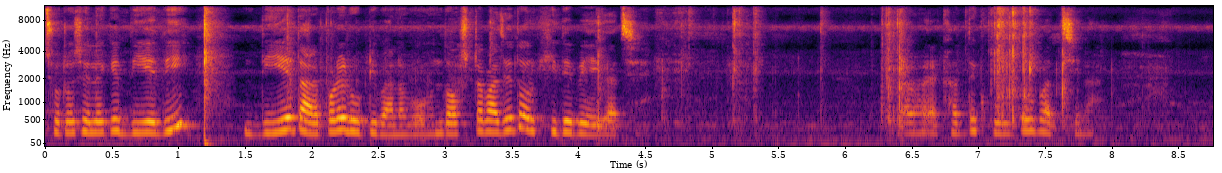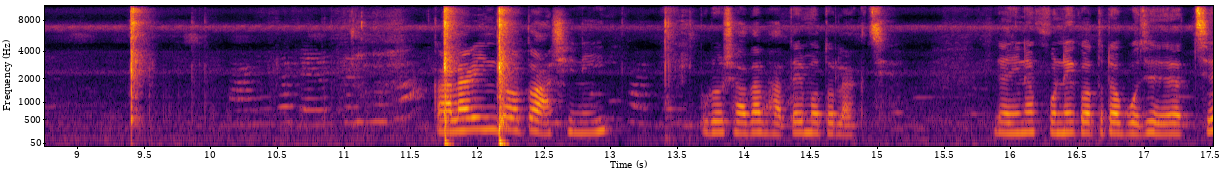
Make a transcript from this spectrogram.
ছোট ছেলেকে দিয়ে দিই। দিয়ে তারপরে রুটি বানাবো। দশটা বাজে তো, ওর খিদে পেয়ে গেছে। আর এক হাতে খুলতেও পাচ্ছি না। কালারিংটা অত আসেনি। পুরো সাদা ভাতের মতো লাগছে। জানি না ফোনে কতটা বোঝা যাচ্ছে।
